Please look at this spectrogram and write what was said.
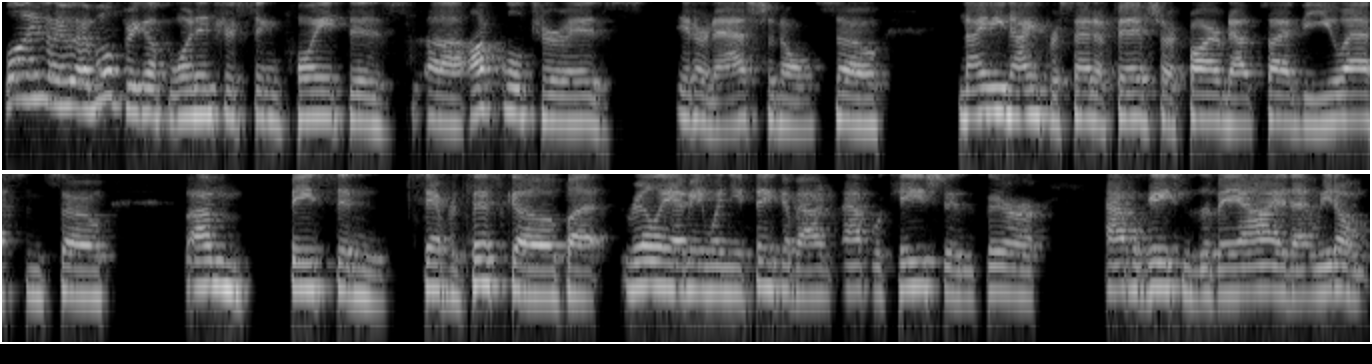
Well, I, I will bring up one interesting point is uh, aquaculture is international. So 99% of fish are farmed outside the US. And so I'm based in San Francisco, but really, I mean, when you think about applications, there are applications of AI that we don't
